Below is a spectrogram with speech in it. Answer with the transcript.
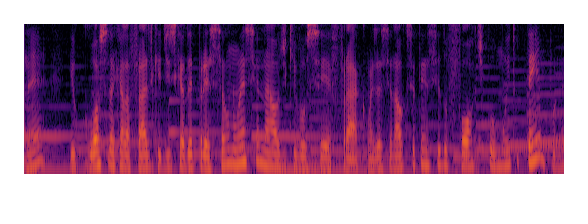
né? Eu gosto daquela frase que diz que a depressão não é sinal de que você é fraco, mas é sinal que você tem sido forte por muito tempo, né?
